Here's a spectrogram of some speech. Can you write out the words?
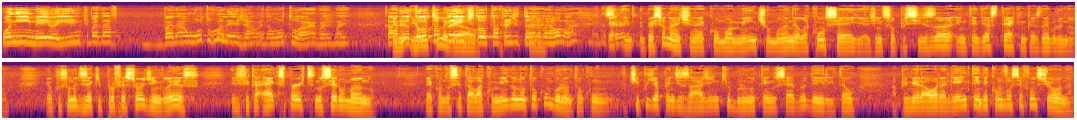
um aninho e meio aí a gente vai dar, vai dar um outro rolê já. Vai dar um outro ar. Vai, vai, Cara, É eu mu- é tô, tô crente, tô, tô acreditando, vai rolar, vai dar É, certo. é impressionante, né? Como a mente humana ela consegue. A gente só precisa entender as técnicas, né, Brunão? Eu costumo dizer que professor de inglês ele fica expert no ser humano. Né? Quando você está lá comigo, eu não estou com o Bruno, estou com o tipo de aprendizagem que o Bruno tem no cérebro dele. Então, a primeira hora ali é entender como você funciona.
